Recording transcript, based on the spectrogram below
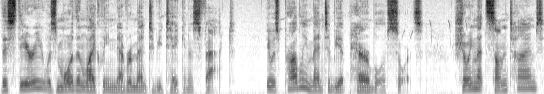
This theory was more than likely never meant to be taken as fact. It was probably meant to be a parable of sorts, showing that sometimes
